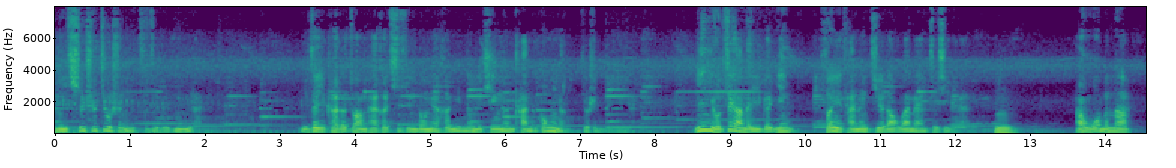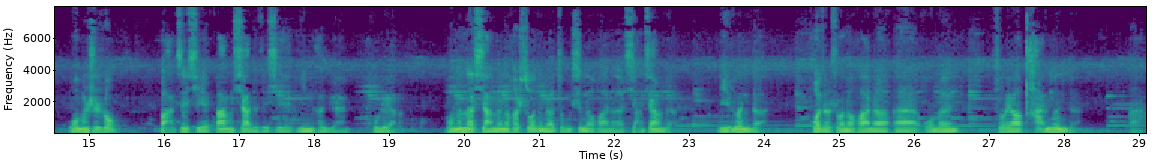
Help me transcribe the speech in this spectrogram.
你其实就是你自己的因缘。你这一刻的状态和起心动念和你能听能看的功能，就是你的因缘。因有这样的一个因，所以才能结到外面这些缘。嗯而我们呢，我们是说，把这些当下的这些因和缘忽略了。我们呢想的呢和说的呢，总是的话呢，想象的、理论的，或者说的话呢，呃，我们所要谈论的，啊，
